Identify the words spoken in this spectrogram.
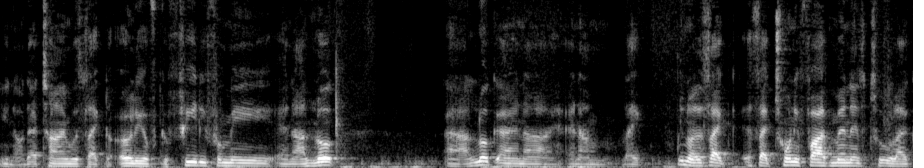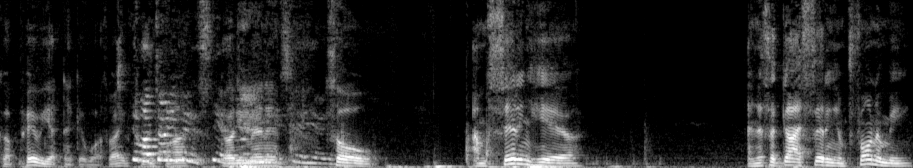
you know that time was like the early of graffiti for me, and I look, and I look, and I and I'm like, you know, it's like it's like 25 minutes to like a period, I think it was, right? Yeah, about 30 minutes, yeah, 30 30 minutes. minutes, yeah, yeah, yeah. So I'm sitting here, and there's a guy sitting in front of me,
